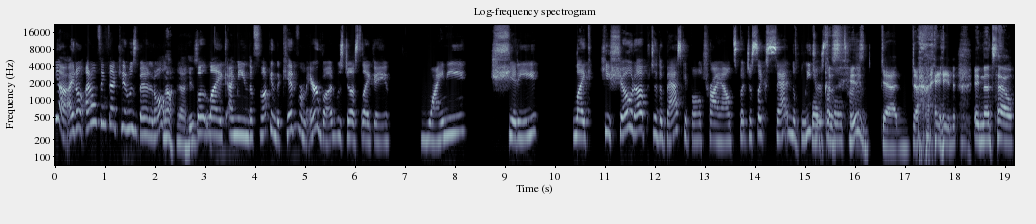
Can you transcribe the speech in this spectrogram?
Yeah. I don't I don't think that kid was bad at all. No, yeah, he's But like, I mean, the fucking the kid from Air Bud was just like a whiny, shitty. Like he showed up to the basketball tryouts, but just like sat in the well bleachers the whole because time. his dad died, and that's how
